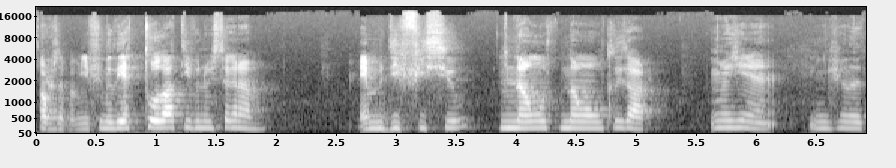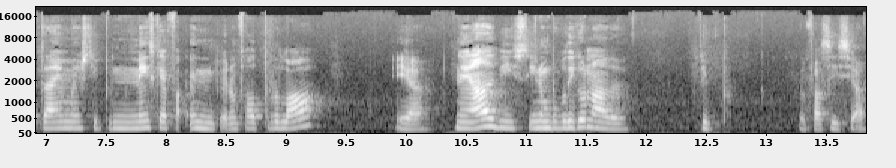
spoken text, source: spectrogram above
por Yeah. exemplo, a minha família é toda ativa no Instagram. É-me difícil não, não a utilizar. Imagina, a minha família tem, mas tipo, nem sequer fa- eu não falo por lá, Yeah, nem nada disso, e não publicam nada. Tipo, eu faço isso, já.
